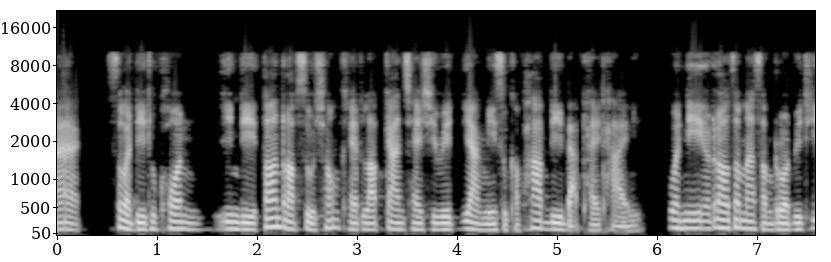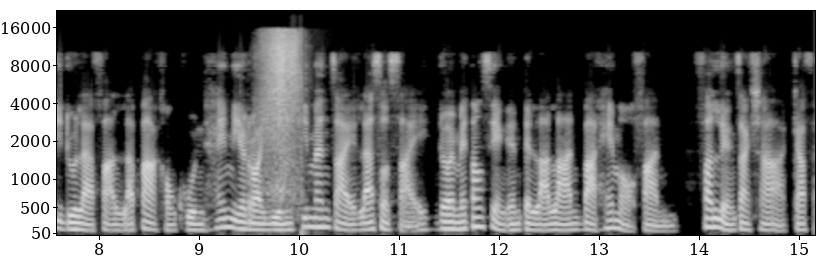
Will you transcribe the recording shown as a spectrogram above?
มาก สวัสดีทุกคน ยินดีต้อนรับสู่ช่องเคล็ดลับการใช้ชีวิตอย่างมีสุขภาพดีแบบไทยๆ วันนี้เราจะมาสำรวจวิธีดูแลฟันและปากของคุณให้มีรอยยิ้มที่มั่นใจและสดใส โดยไม่ต้องเสี่ยงเงินเป็นล้านล้านๆบาทให้หมอฟัน ฟันเหลืองจากชา กาแฟ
